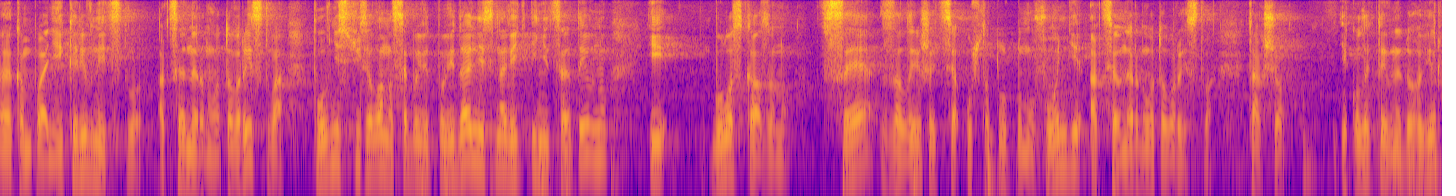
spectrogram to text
е, компанії, керівництво акціонерного товариства повністю взяла на себе відповідальність, навіть ініціативну, і було сказано, все залишиться у статутному фонді акціонерного товариства. Так що і колективний договір,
